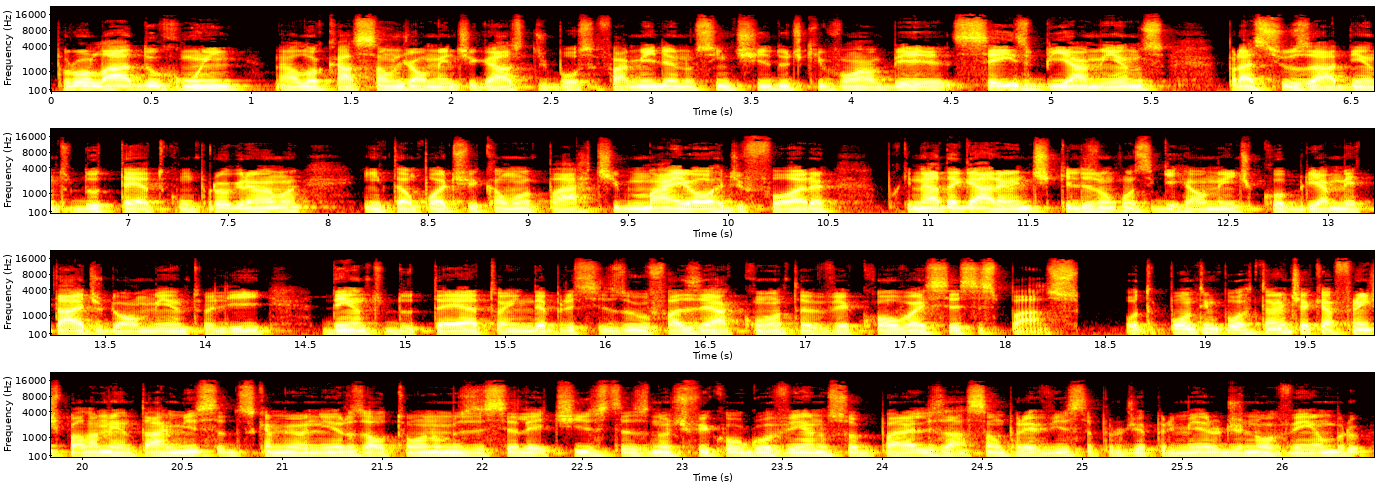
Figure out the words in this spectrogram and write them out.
para o lado ruim na alocação de aumento de gasto de Bolsa Família, no sentido de que vão haver 6 bi a menos para se usar dentro do teto com o programa, então pode ficar uma parte maior de fora porque nada garante que eles vão conseguir realmente cobrir a metade do aumento ali dentro do teto, ainda é preciso fazer a conta, ver qual vai ser esse espaço. Outro ponto importante é que a Frente Parlamentar Mista dos Caminhoneiros Autônomos e Seletistas notificou o governo sobre paralisação prevista para o dia 1 de novembro.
